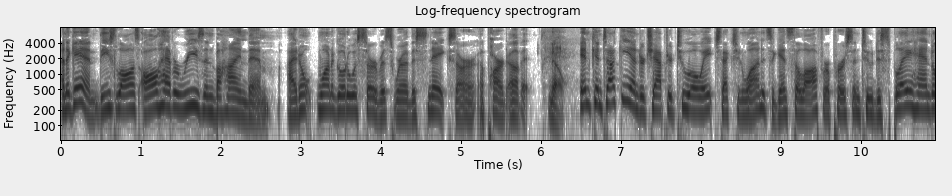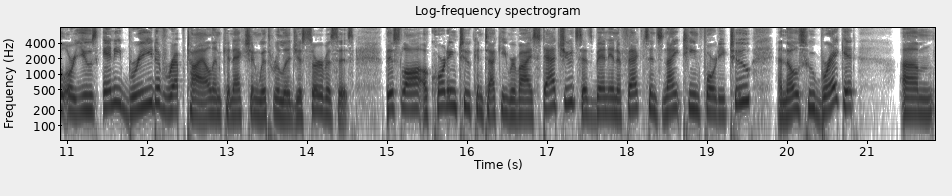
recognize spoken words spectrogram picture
And again, these laws all have a reason behind them. I don't want to go to a service where the snakes are a part of it. No. In Kentucky, under Chapter 208, Section 1, it's against the law for a person to display, handle, or use any breed of reptile in connection with religious services. This law, according to Kentucky revised statutes, has been in effect since 1942, and those who break it um,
